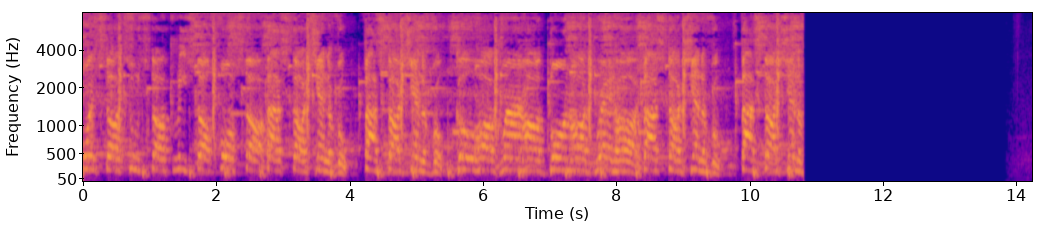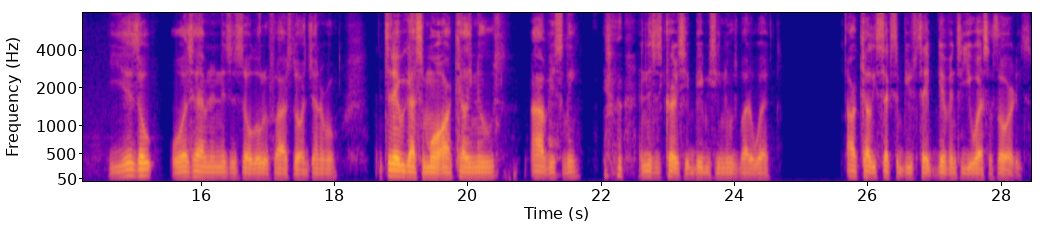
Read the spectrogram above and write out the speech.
One star, two star, three star, four star, five star general. Five star general. Go hard, grind hard, born hard, bred hard. Five star general. Five star general. Yizzo, oh, what's happening? This is Solo, the five star general. And today we got some more R. Kelly news, obviously. and this is courtesy of BBC News, by the way. R. Kelly sex abuse tape given to U.S. authorities.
